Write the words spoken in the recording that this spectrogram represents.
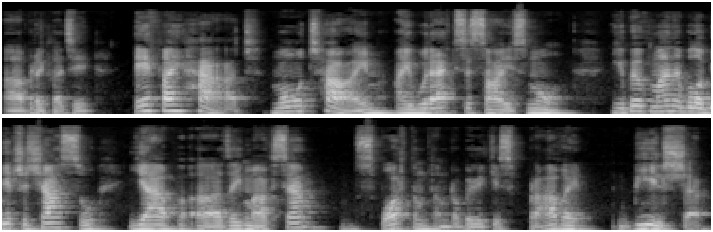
а, прикладі. If I had more time, I would exercise more. Якби в мене було більше часу, я б а, займався спортом, там робив якісь вправи більше.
